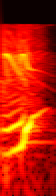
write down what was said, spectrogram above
Mm-hmm.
